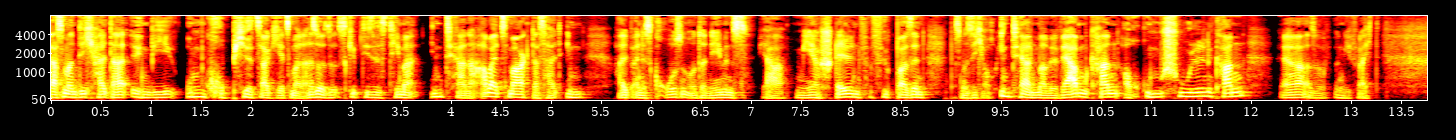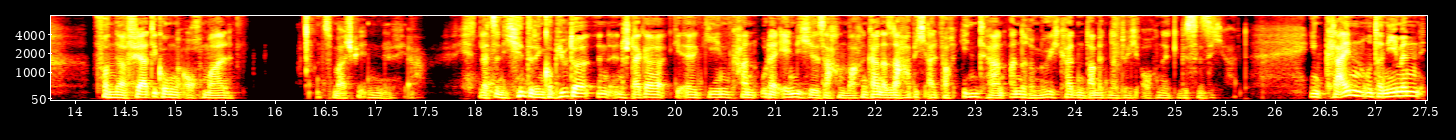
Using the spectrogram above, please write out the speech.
dass man dich halt da irgendwie umgruppiert, sage ich jetzt mal. Also es gibt dieses Thema interner Arbeitsmarkt, dass halt innerhalb eines großen Unternehmens ja mehr Stellen verfügbar sind, dass man sich auch intern mal bewerben kann, auch umschulen kann. Ja, also irgendwie vielleicht von der Fertigung auch mal zum Beispiel in, ja, letztendlich hinter den Computer in, in stärker äh, gehen kann oder ähnliche Sachen machen kann. Also da habe ich einfach intern andere Möglichkeiten und damit natürlich auch eine gewisse Sicherheit. In kleinen Unternehmen,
